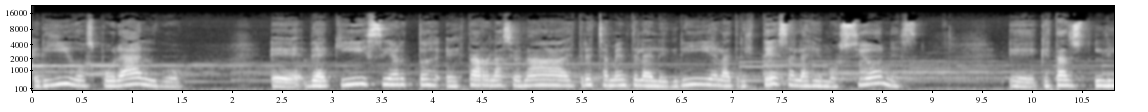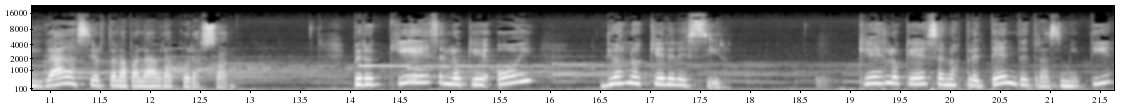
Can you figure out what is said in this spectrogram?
heridos por algo. Eh, de aquí, cierto, está relacionada estrechamente la alegría, la tristeza, las emociones eh, que están ligadas, cierto, a la palabra corazón. Pero, ¿qué es lo que hoy Dios nos quiere decir? ¿Qué es lo que se nos pretende transmitir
